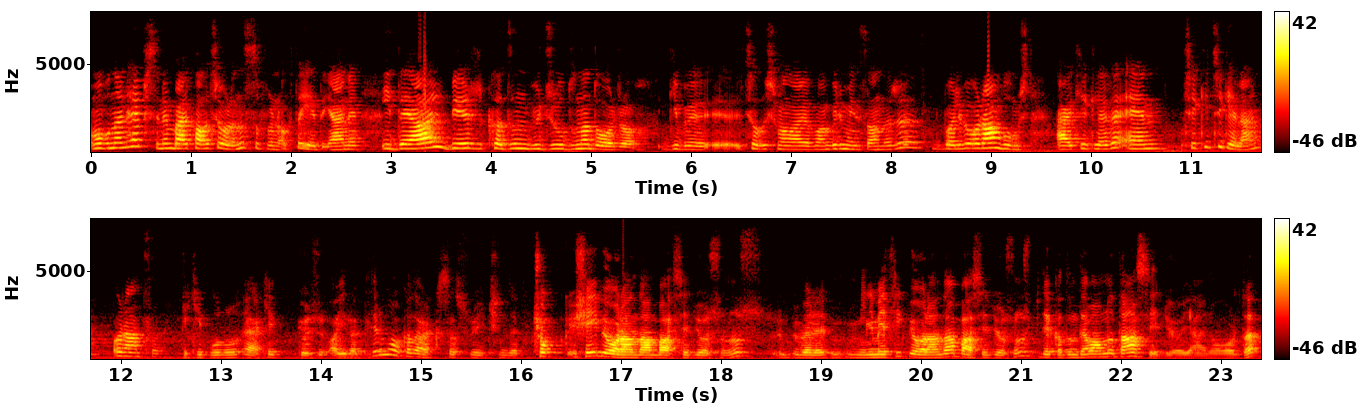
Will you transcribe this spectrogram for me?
Ama bunların hepsinin bel kalça oranı 0.7. Yani ideal bir kadın vücuduna doğru gibi e, çalışmalar yapan bilim insanları böyle bir oran bulmuş. Erkeklere en çekici gelen orantılı. Peki bunu erkek gözü ayırabilir mi o kadar kısa süre içinde? Çok şey bir orandan bahsediyorsunuz. Böyle milimetrik bir orandan bahsediyorsunuz. Bir de kadın devamlı dans ediyor yani orada.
